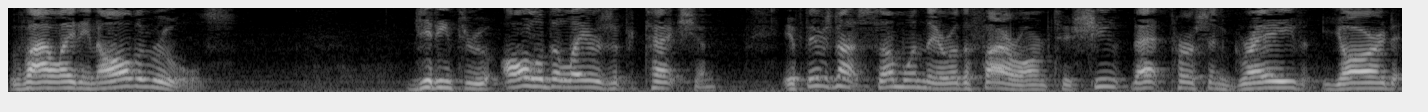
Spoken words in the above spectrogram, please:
violating all the rules, getting through all of the layers of protection, if there's not someone there with a firearm to shoot that person graveyard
